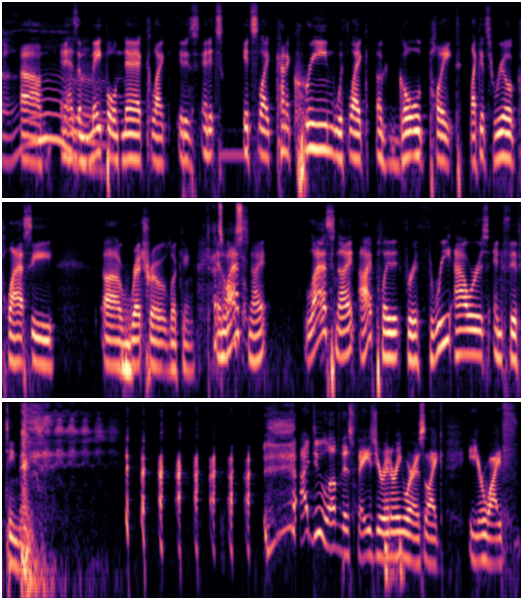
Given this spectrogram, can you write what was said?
um, and it has a maple neck. Like it is, and it's it's like kind of cream with like a gold plate. Like it's real classy uh, retro looking. That's and last night, last night I played it for three hours and fifteen minutes. I do love this phase you're entering, whereas like your wife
